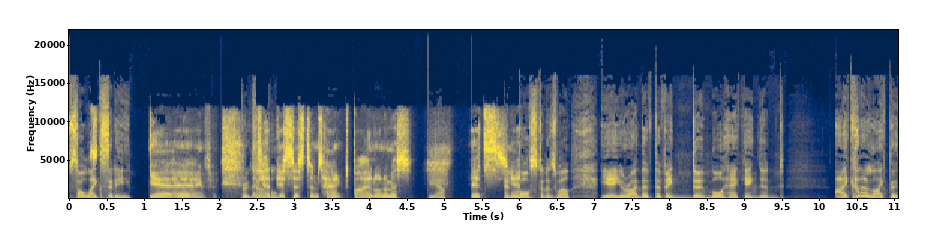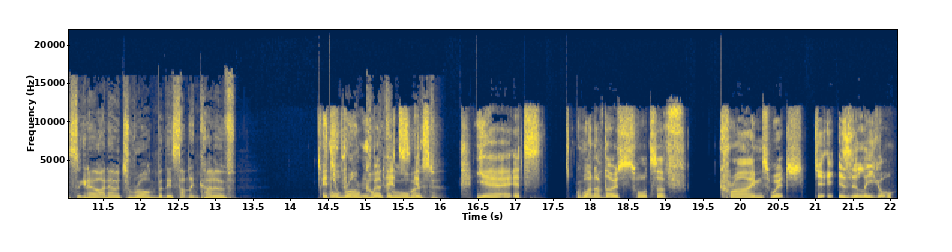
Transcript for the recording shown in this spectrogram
Salt Lake City, yeah, yeah. for They've had their systems hacked by Anonymous. Yeah. It's and yeah. Boston as well. Yeah, you're right. They've they've been doing more hacking, and I kind of like this. You know, I know it's wrong, but there's something kind of It's Or- wrong, but it's, almost. it's yeah, it's one of those sorts of crimes which is illegal.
